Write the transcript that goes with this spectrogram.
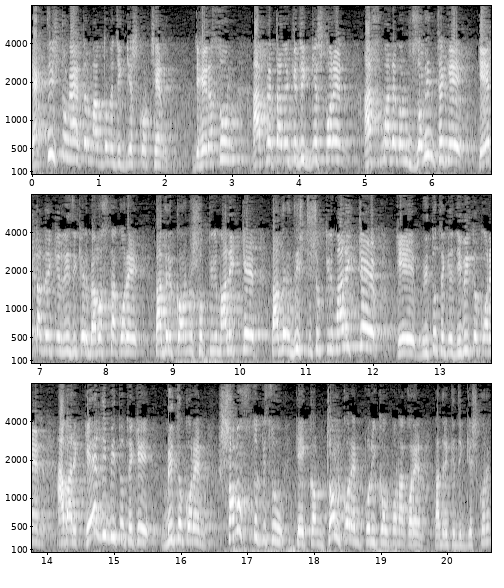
31 মাধ্যমে জিজ্ঞেস করছেন যে, হে রাসূল, আপনি তাদেরকে জিজ্ঞেস করেন আসমান এবং জমিন থেকে কে তাদেরকে রিজিকের ব্যবস্থা করে, তাদের কর্মশক্তির মালিককে, তাদের দৃষ্টিশক্তির মালিককে কে মৃত থেকে জীবিত করেন, আবার কে জীবিত থেকে মৃত করেন, সমস্ত কিছু কে কন্ট্রোল করেন, পরিকল্পনা করেন, তাদেরকে জিজ্ঞেস করেন।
